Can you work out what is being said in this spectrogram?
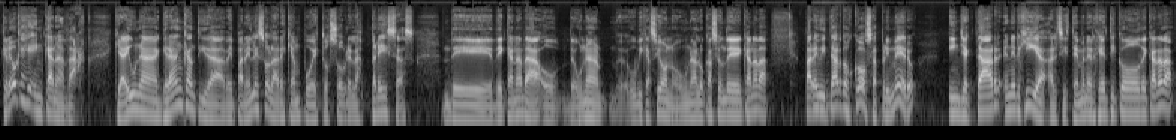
creo que en Canadá, que hay una gran cantidad de paneles solares que han puesto sobre las presas de, de Canadá o de una eh, ubicación o una locación de Canadá para evitar dos cosas. Primero, inyectar energía al sistema energético de Canadá,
